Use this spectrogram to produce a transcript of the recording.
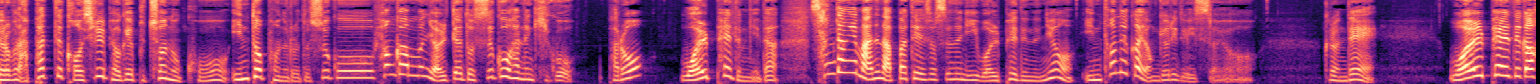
여러분 아파트 거실 벽에 붙여놓고 인터폰으로도 쓰고 현관문 열 때도 쓰고 하는 기구 바로 월패드입니다. 상당히 많은 아파트에서 쓰는 이 월패드는요 인터넷과 연결이 돼 있어요. 그런데 월패드가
